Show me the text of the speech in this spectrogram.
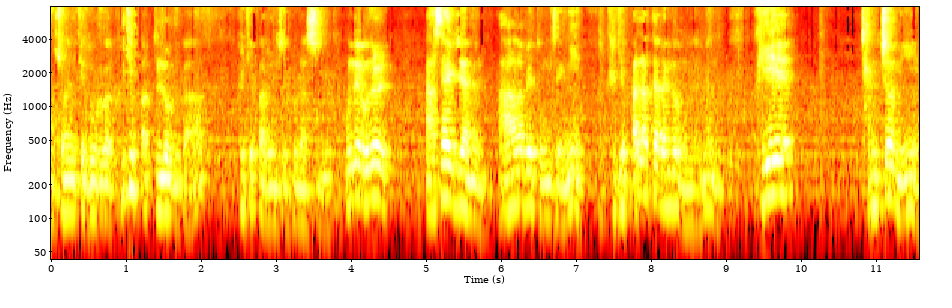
아, 저는 이렇게 노루가 그렇게 빠, 들노루가 그렇게 빠른지 몰랐습니다. 근데 오늘 아사엘이라는 아합의 동생이 그게 빨랐다는 거 뭐냐면 그의 장점이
